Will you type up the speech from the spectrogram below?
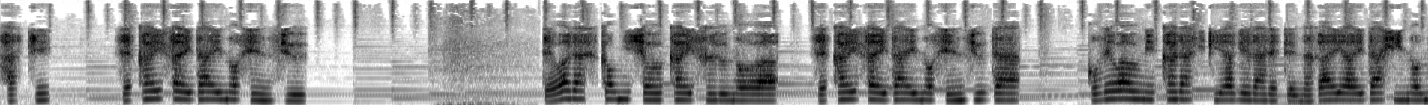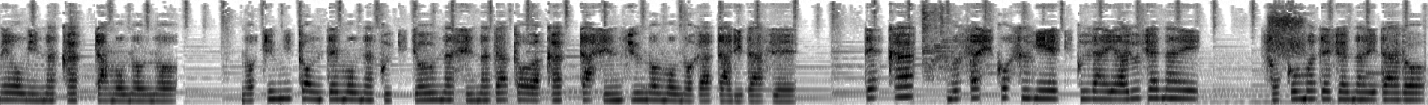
8、世界最大の真珠。ではラストに紹介するのは、世界最大の真珠だ。これは海から引き上げられて長い間日の目を見なかったものの、後にとんでもなく貴重な品だと分かった真珠の物語だぜ。でか、武蔵小杉駅くらいあるじゃない。そこまでじゃないだろ。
